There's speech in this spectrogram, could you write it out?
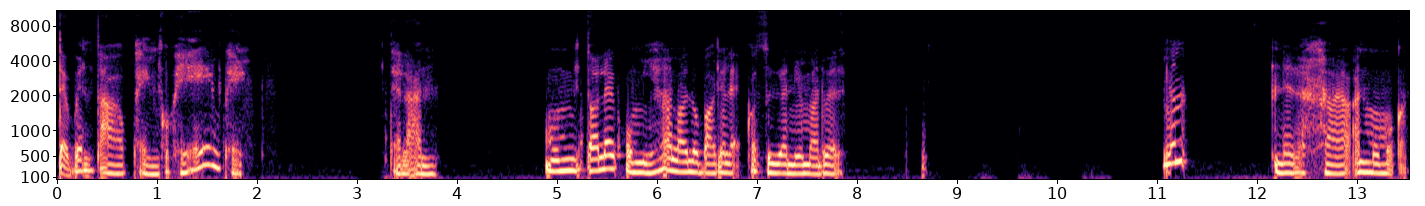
แต่แว่นตาแพงก็แพงแพง แต่ละอันผมตอนแรกผมมีห้าร้อยโลบาทนี่แหละก็ซื้ออันนี้มาด้วยงั้นเดี๋ยวหาอันมอมาก่อน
